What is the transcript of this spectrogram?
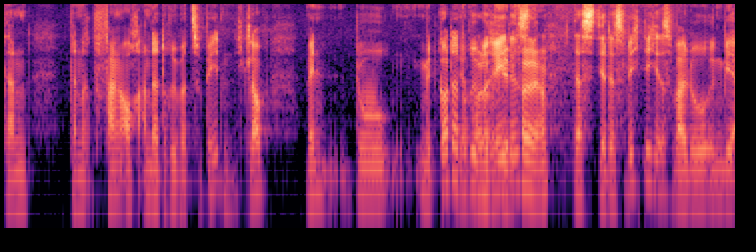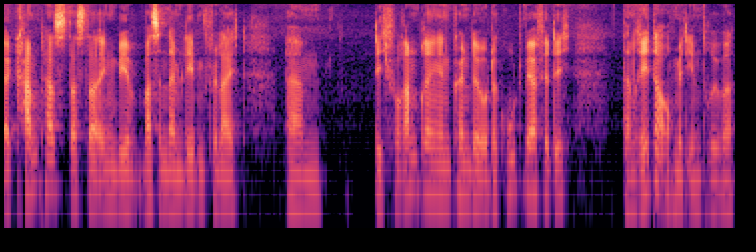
dann dann fang auch an, darüber zu beten. Ich glaube, wenn du mit Gott darüber Jawohl, redest, Fall, ja. dass dir das wichtig ist, weil du irgendwie erkannt hast, dass da irgendwie was in deinem Leben vielleicht ähm, dich voranbringen könnte oder gut wäre für dich, dann red da auch mit ihm drüber.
